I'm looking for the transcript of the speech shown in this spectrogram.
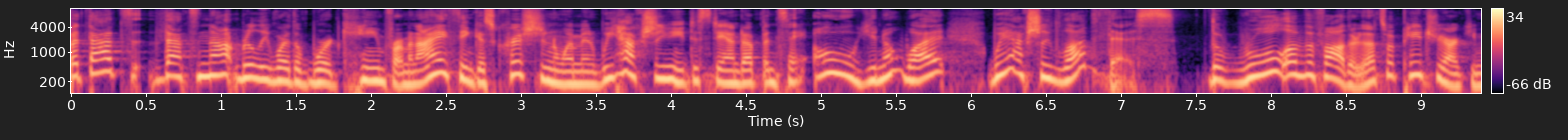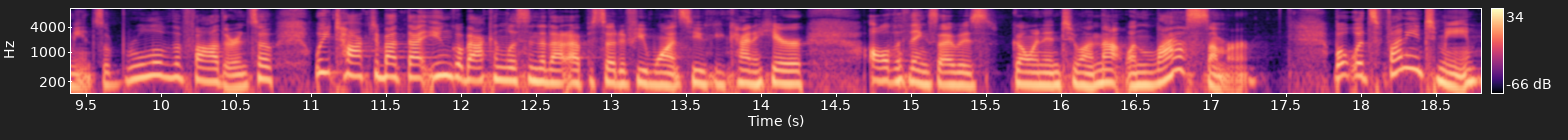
But that's that's not really where the word came from. And I think as Christian women, we actually need to stand up and say, "Oh, you know what? We actually love this." The rule of the father. That's what patriarchy means, the rule of the father. And so we talked about that. You can go back and listen to that episode if you want, so you can kind of hear all the things I was going into on that one last summer. But what's funny to me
